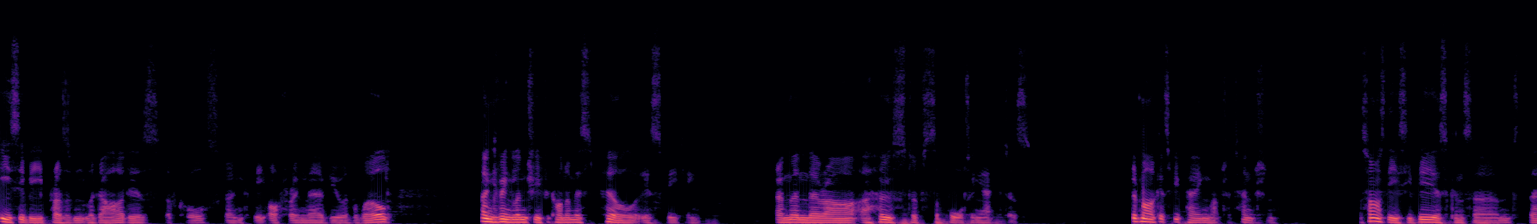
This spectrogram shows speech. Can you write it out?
ECB President Lagarde is, of course, going to be offering their view of the world. Bank of England Chief Economist Pill is speaking. And then there are a host of supporting actors. Should markets be paying much attention? As far as the ECB is concerned, there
